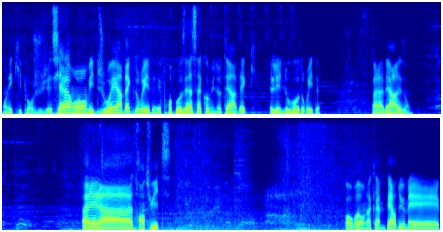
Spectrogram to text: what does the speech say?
on est qui pour juger Si elle a envie de jouer un deck druide et proposer à sa communauté un deck, les nouveaux druides, bah, elle a bien raison. Allez là, 38. Bon, en vrai, on a quand même perdu, mais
